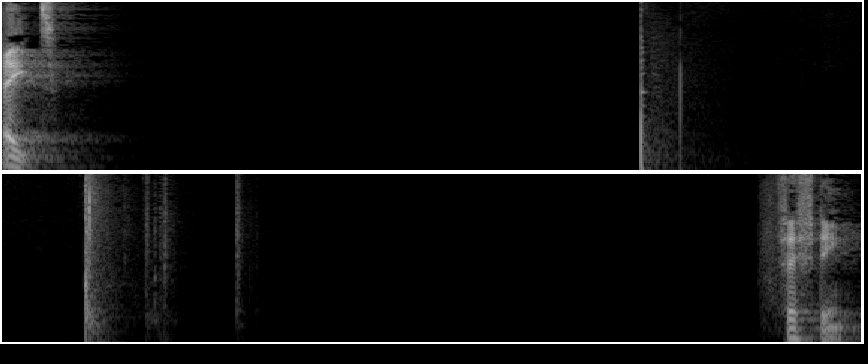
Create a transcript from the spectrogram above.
Eight. Fifteen.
